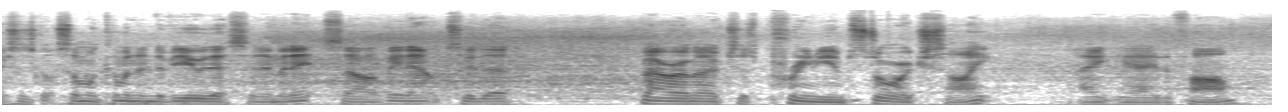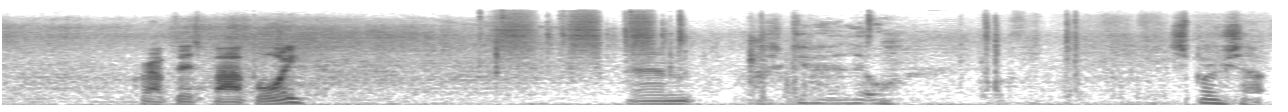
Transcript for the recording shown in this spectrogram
Jason's got someone coming in to view this in a minute, so I've been out to the Berrow Motors premium storage site, aka the farm. Grab this bad boy and let's give it a little spruce up.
